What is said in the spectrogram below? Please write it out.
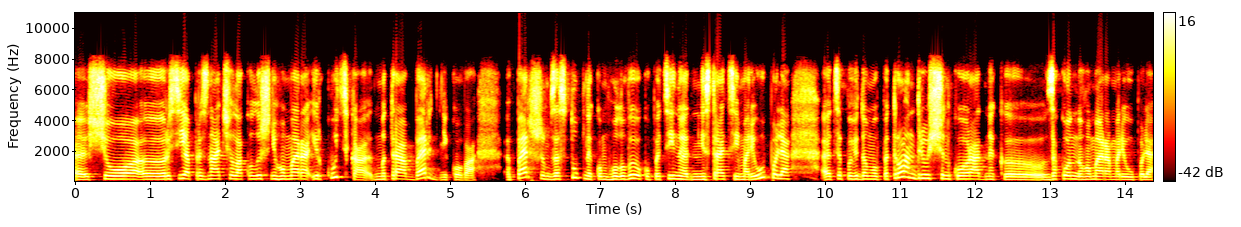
е, що е, Росія призначила колишнього мера Іркутська Дмитра Берднікова е, першим заступником голови окупаційної адміністрації Маріуполя. Це повідомив Петро Андрющенко, радник законного мера Маріуполя.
